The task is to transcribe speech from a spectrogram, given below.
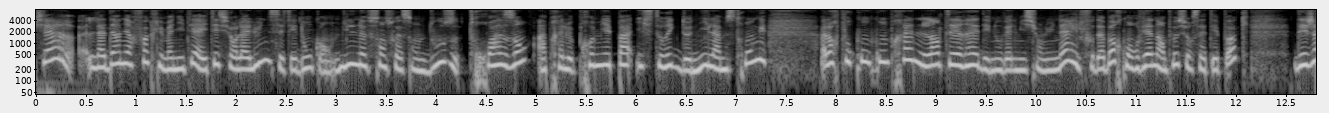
Pierre, la dernière fois que l'humanité a été sur la Lune, c'était donc en 1972, trois ans après le premier pas historique de Neil Armstrong. Alors pour qu'on comprenne l'intérêt des nouvelles missions lunaires, il faut d'abord qu'on revienne un peu sur cette époque. Déjà,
